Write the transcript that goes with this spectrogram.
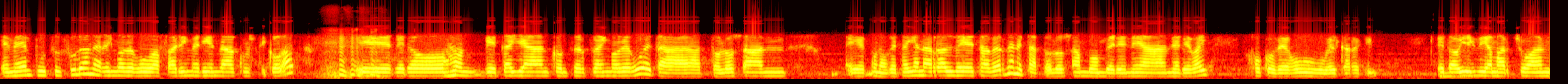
hemen putzuzulon, egingo dugu afari merienda akustiko bat, e, gero getaian kontzertua egingo dugu, eta tolosan, e, bueno, getaian arralde eta berden, eta tolosan bonberenean ere bai, joko dugu elkarrekin. Eta horiek dia martxoan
